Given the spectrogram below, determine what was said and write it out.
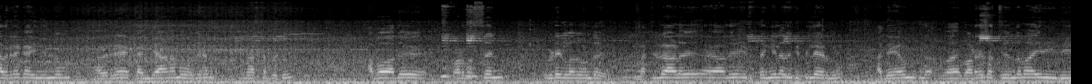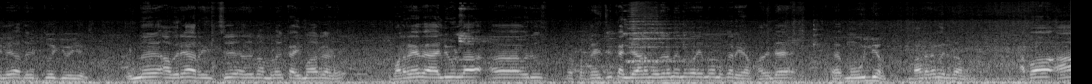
അവരുടെ കയ്യിൽ നിന്നും അവരുടെ കല്യാണ മോതിരം നഷ്ടപ്പെട്ടു. അപ്പോൾ അത് ഉടമസ്ഥൻ ഇവിടെ ഉള്ളതുകൊണ്ട് മറ്റൊരാൾ അത് എടുത്തെങ്കിൽ അത് കിട്ടില്ലായിരുന്നു. അദ്ദേഹം വളരെ സത്യസന്ധമായ രീതിയിൽ അത് എടുത്തു വയ്ക്കുകയും ഇന്ന് അവരെ അറിയിച്ച് അത് നമ്മൾ കൈമാറുകയാണ്. വളരെ വാല്യൂ ഉള്ള ഒരു പ്രത്യേകിച്ച് കല്യാണ മോതിരം എന്ന് പറയുമ്പോൾ നമുക്കറിയാം. അതിന്റെ മൂല്യം വളരെ വലുതാണ്. അപ്പോൾ ആ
